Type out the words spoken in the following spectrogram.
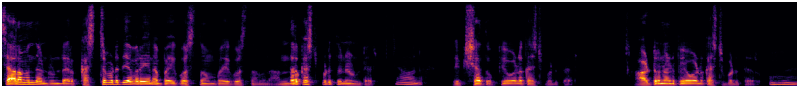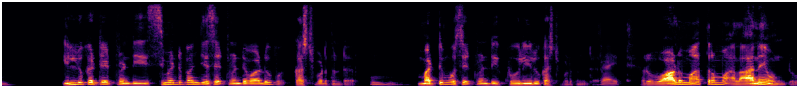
చాలా మంది అంటుంటారు కష్టపడితే ఎవరైనా పైకి వస్తాం పైకి వస్తామని అందరు కష్టపడుతూనే ఉంటారు. అవును. రిక్షా తొక్కేవాళ్ళు కష్టపడతారు. ఆటో నడిపేవాళ్ళు కష్టపడతారు. ఇల్లు కట్టేటువంటి సిమెంట్ పని చేసేటువంటి వాళ్ళు కష్టపడుతుంటారు. మట్టి మూసేటువంటి కూలీలు కష్టపడుతుంటారు. మరి వాళ్ళు మాత్రం అలానే ఉంటూ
